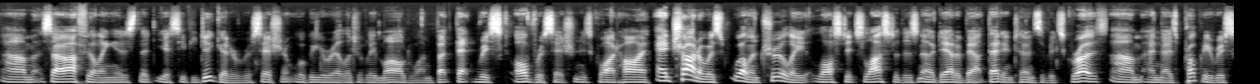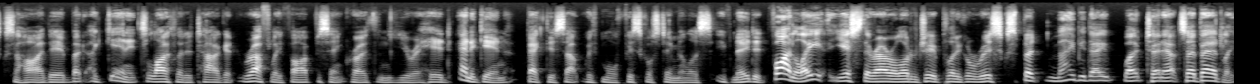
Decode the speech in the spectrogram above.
Um, so our feeling is that, yes, if you do get a recession, it will be a relatively mild one, but that risk of recession is quite high. And China was well and truly lost lost its luster. There's no doubt about that in terms of its growth, um, and those property risks are high there. But again, it's likely to target roughly 5% growth in the year ahead. And again, back this up with more fiscal stimulus if needed. Finally, yes, there are a lot of geopolitical risks, but maybe they won't turn out so badly.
